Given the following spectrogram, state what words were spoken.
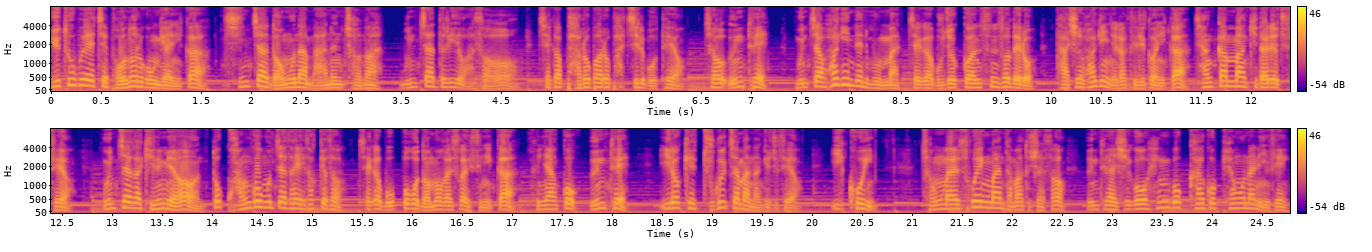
유튜브에 제 번호를 공개하니까 진짜 너무나 많은 전화, 문자들이 와서 제가 바로 바로 받지를 못해요. 저 은퇴 문자 확인되는 분만 제가 무조건 순서대로 다시 확인 연락 드릴 거니까 잠깐만 기다려 주세요. 문자가 길면 또 광고 문자 사이에 섞여서 제가 못 보고 넘어갈 수가 있으니까 그냥 꼭 은퇴 이렇게 두 글자만 남겨주세요. 이 코인 정말 소액만 담아두셔서 은퇴하시고 행복하고 평온한 인생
